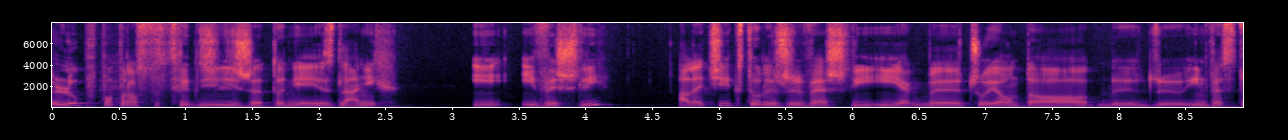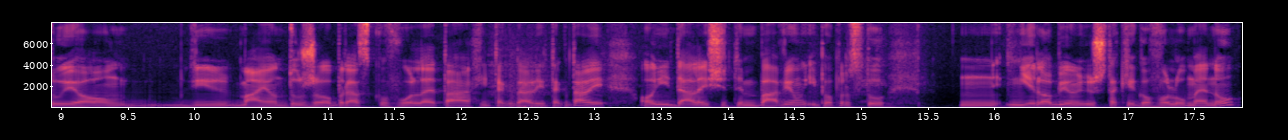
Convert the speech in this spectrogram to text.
lub po prostu stwierdzili, że to nie jest dla nich i, i wyszli, ale ci, którzy weszli i jakby czują to, y, inwestują, mają dużo obrazków w walletach i tak dalej, i tak dalej, oni dalej się tym bawią i po prostu mm, nie robią już takiego wolumenu.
